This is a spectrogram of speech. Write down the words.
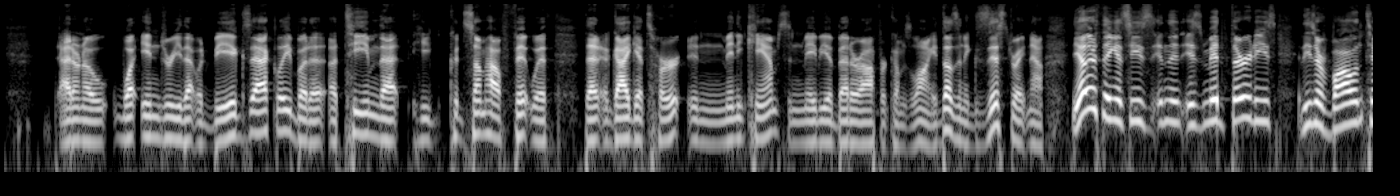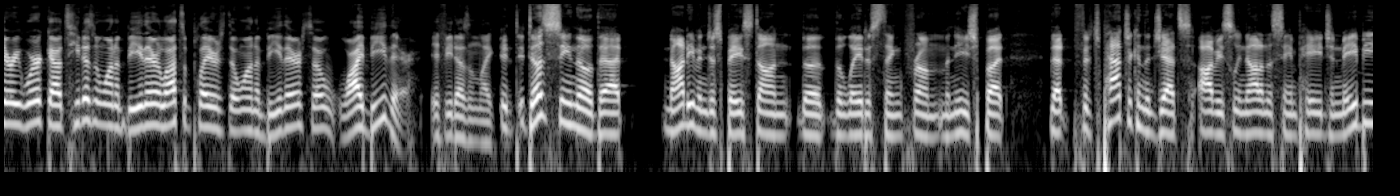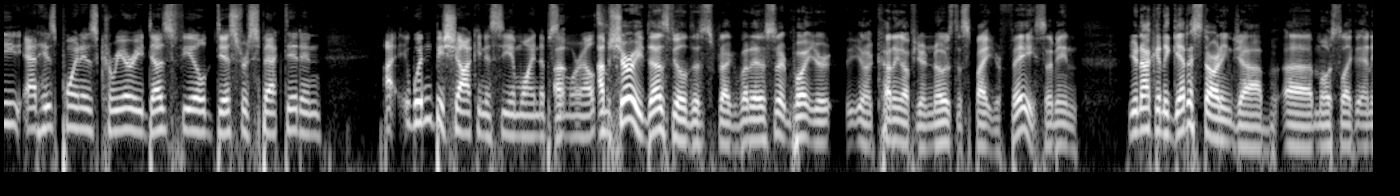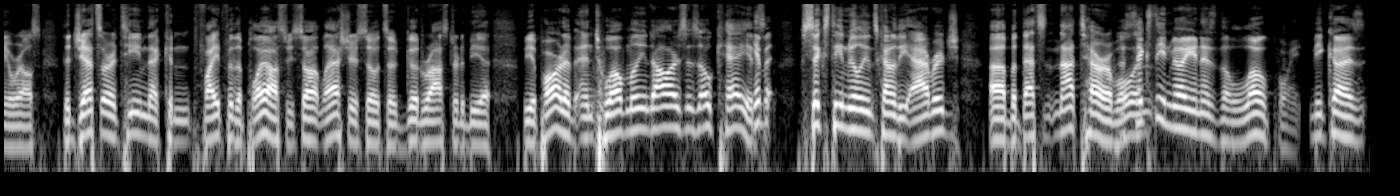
I don't know what injury that would be exactly, but a, a team that he could somehow fit with that a guy gets hurt in mini camps and maybe a better offer comes along. It doesn't exist right now. The other thing is he's in the, his mid 30s. These are voluntary workouts. He doesn't want to be there. Lots of players don't want to be there. So why be there if he doesn't like It, it does seem though that not even just based on the the latest thing from Manish, but that Fitzpatrick and the Jets obviously not on the same page, and maybe at his point in his career he does feel disrespected, and I, it wouldn't be shocking to see him wind up somewhere else. I'm sure he does feel disrespected, but at a certain point, you're you know cutting off your nose to spite your face. I mean, you're not going to get a starting job uh, most likely anywhere else. The Jets are a team that can fight for the playoffs. We saw it last year, so it's a good roster to be a be a part of. And twelve million dollars is okay. It's, Yeah, but- sixteen million is kind of the average, uh, but that's not terrible. 16 million is the low point because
